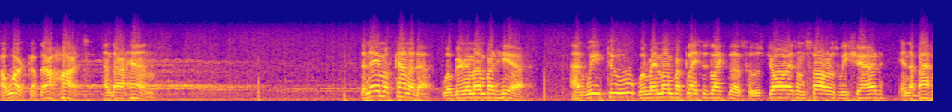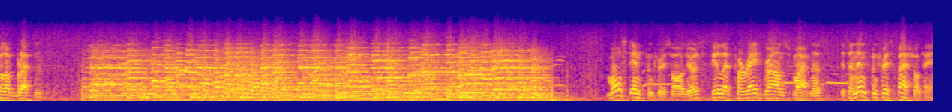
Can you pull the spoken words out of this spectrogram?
a work of their hearts and their hands. The name of Canada will be remembered here and we too will remember places like this whose joys and sorrows we shared in the Battle of Britain. Most infantry soldiers feel that parade ground smartness is an infantry specialty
